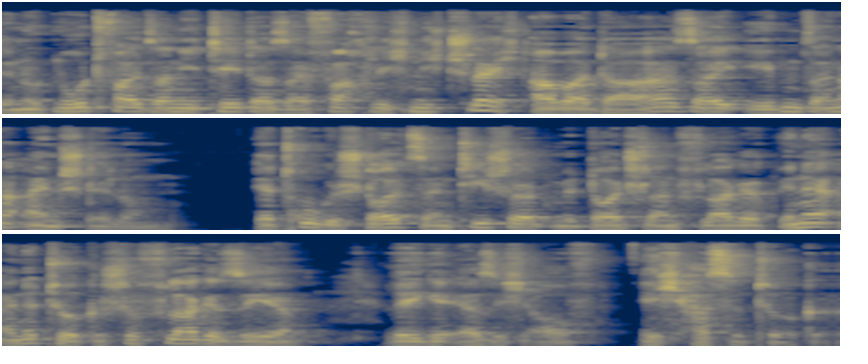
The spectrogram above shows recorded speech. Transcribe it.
Der Notfallsanitäter sei fachlich nicht schlecht, aber da sei eben seine Einstellung. Er truge stolz sein T-Shirt mit Deutschlandflagge, wenn er eine türkische Flagge sehe, rege er sich auf. Ich hasse Türke.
